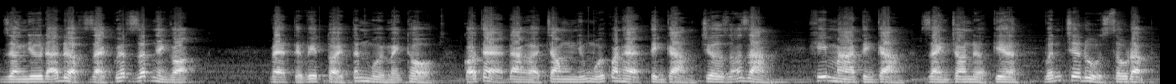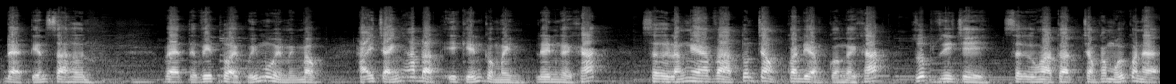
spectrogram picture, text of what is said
dường như đã được giải quyết rất nhanh gọn. Về tử vi tuổi Tân Mùi mệnh Thổ, có thể đang ở trong những mối quan hệ tình cảm chưa rõ ràng, khi mà tình cảm dành cho nửa kia vẫn chưa đủ sâu đậm để tiến xa hơn. Về tử vi tuổi Quý Mùi mệnh Mộc, hãy tránh áp đặt ý kiến của mình lên người khác. Sự lắng nghe và tôn trọng quan điểm của người khác giúp duy trì sự hòa thuận trong các mối quan hệ.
